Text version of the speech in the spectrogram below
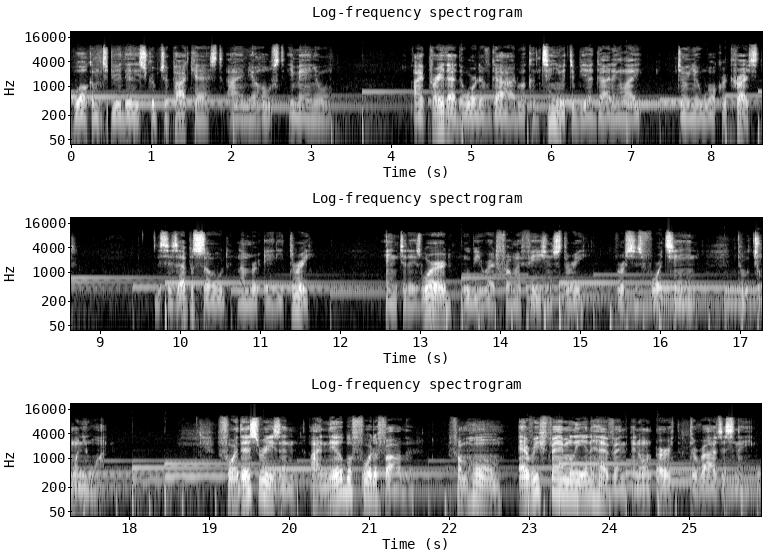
Welcome to your daily scripture podcast. I am your host, Emmanuel. I pray that the Word of God will continue to be a guiding light during your walk with Christ. This is episode number 83. And today's word will be read from Ephesians 3, verses 14 through 21. For this reason, I kneel before the Father, from whom every family in heaven and on earth derives its name.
